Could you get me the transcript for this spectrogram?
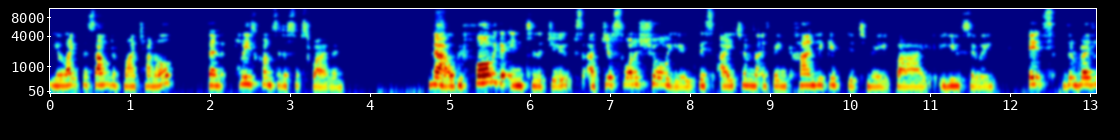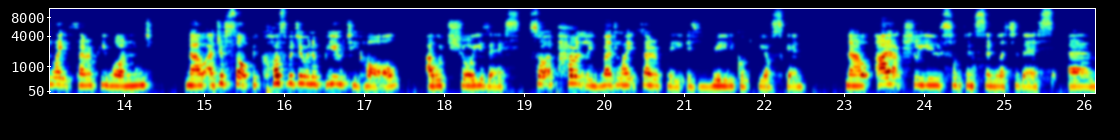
you like the sound of my channel, then please consider subscribing. Now, before we get into the dupes, I just want to show you this item that has been kindly gifted to me by Usuie. It's the red light therapy wand now, I just thought because we're doing a beauty haul, I would show you this. So apparently red light therapy is really good for your skin. Now, I actually use something similar to this, um,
